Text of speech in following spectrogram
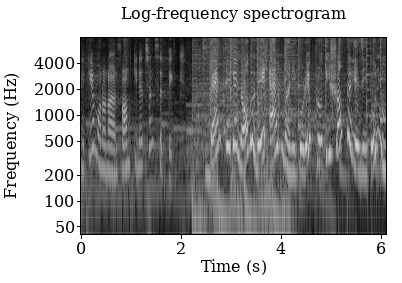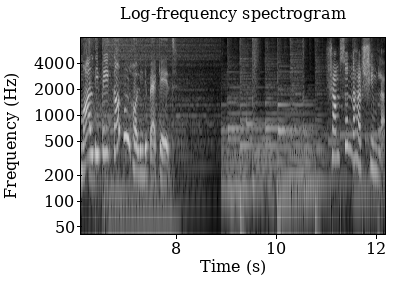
থেকে মনোনয়ন ফর্ম কিনেছেন সিদ্দিক। ব্যাংক থেকে নগদে অ্যাড মানি করে প্রতি সপ্তাহে জিতুন মালদ্বীপে couple holiday package Shamsun Nahar Shimla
